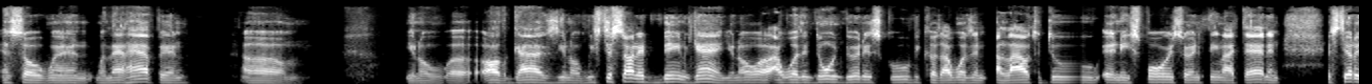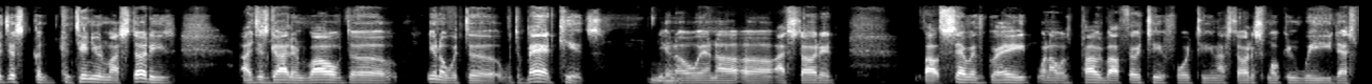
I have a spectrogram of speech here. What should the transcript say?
And so when when that happened, um, you know, uh, all the guys, you know, we just started being a gang. You know, I wasn't doing good in school because I wasn't allowed to do any sports or anything like that. And instead of just con- continuing my studies, I just got involved, uh, you know, with the with the bad kids. You know, and uh, uh, I started about seventh grade when I was probably about 13, 14. I started smoking weed. That's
